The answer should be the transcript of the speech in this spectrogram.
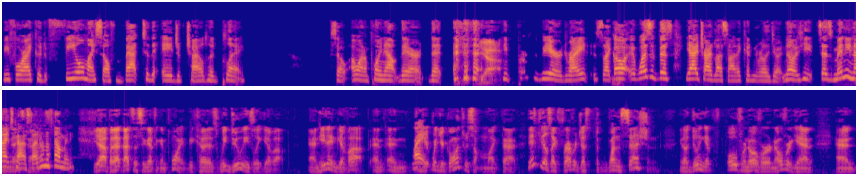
before I could feel myself back to the age of childhood play. So I want to point out there that Yeah. he persevered, right? It's like, oh, it wasn't this. Yeah, I tried last night. I couldn't really do it. No, he says many nights nights passed. I don't know how many. Yeah, but that, that's a significant point because we do easily give up, and he didn't give up. And and when, you're, when you're going through something like that, it feels like forever just the one session. You know, doing it over and over and over again, and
